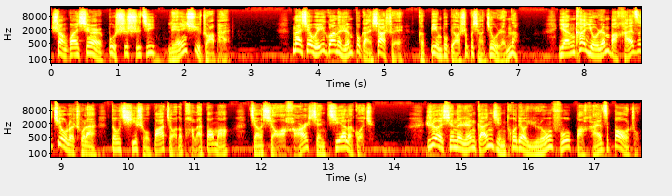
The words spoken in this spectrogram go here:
上官星儿不失时机，连续抓拍。那些围观的人不敢下水，可并不表示不想救人呢。眼看有人把孩子救了出来，都七手八脚的跑来帮忙，将小孩先接了过去。热心的人赶紧脱掉羽绒服，把孩子抱住，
